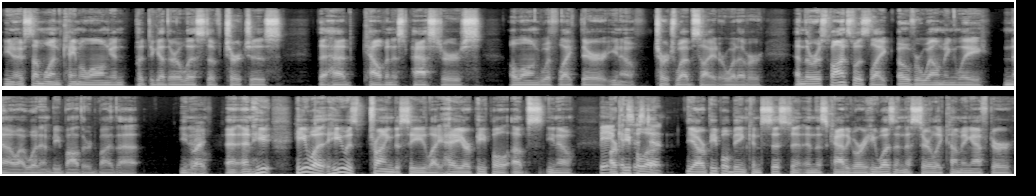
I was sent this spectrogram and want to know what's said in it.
you know, if someone came along and put together a list of churches that had Calvinist pastors along with like their, you know, church website or whatever? And the response was like overwhelmingly, no, I wouldn't be bothered by that. You know, Right. and, and he he was he was trying to see like, hey, are people ups? You know, Being are people consistent. yeah, are people being consistent in this category? He wasn't necessarily coming after,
